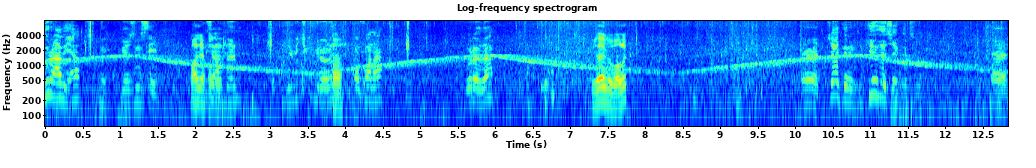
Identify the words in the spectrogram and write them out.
dur abi ya dur, gözünü seveyim. Tutmuş yapalım. aldığım bir buçuk kiloluk Ha. kofana burada Güzel bir balık. evet Çekin, ikiniz de çekin. evet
